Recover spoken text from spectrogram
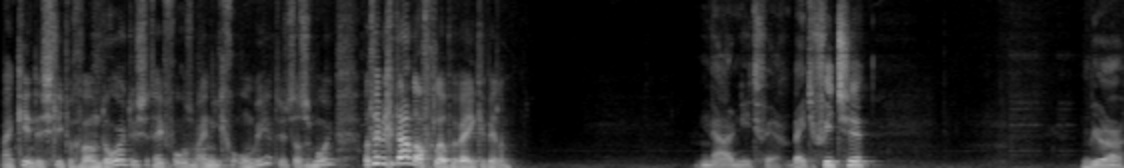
mijn kinderen sliepen gewoon door, dus het heeft volgens mij niet geonweerd. Dus dat is mooi. Wat heb je gedaan de afgelopen weken, Willem? Nou, niet veel. Een beetje fietsen. Ja.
